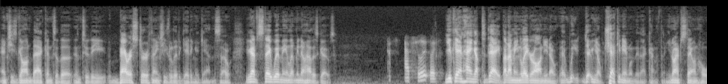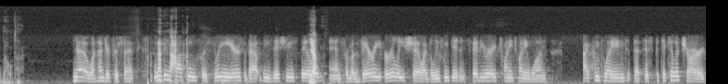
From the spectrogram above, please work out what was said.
and she's gone back into the into the barrister thing. She's litigating again, so you have to stay with me and let me know how this goes. Absolutely. You can't hang up today, but I mean later on, you know, we, you know, checking in with me, that kind of thing. You don't have to stay on hold the whole time. No, 100%. We've been talking for three years about these issues, Bill, Yep. and from a very early show, I believe we did in February 2021, I complained that this particular charge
